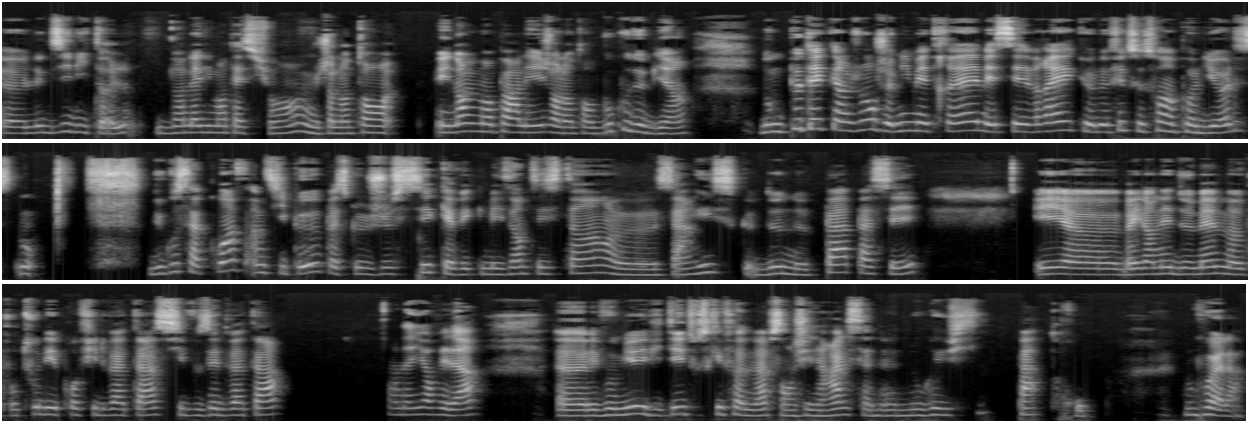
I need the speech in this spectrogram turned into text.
euh, le xylitol dans l'alimentation. J'en entends énormément parler, j'en entends beaucoup de bien. Donc peut-être qu'un jour je m'y mettrai, mais c'est vrai que le fait que ce soit un polyol, du coup ça coince un petit peu parce que je sais qu'avec mes intestins, euh, ça risque de ne pas passer. Et bah, il en est de même pour tous les profils Vata. Si vous êtes Vata en Ayurveda, euh, il vaut mieux éviter tout ce qui est FODMAPs. En général, ça ne nous réussit pas trop. Voilà.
